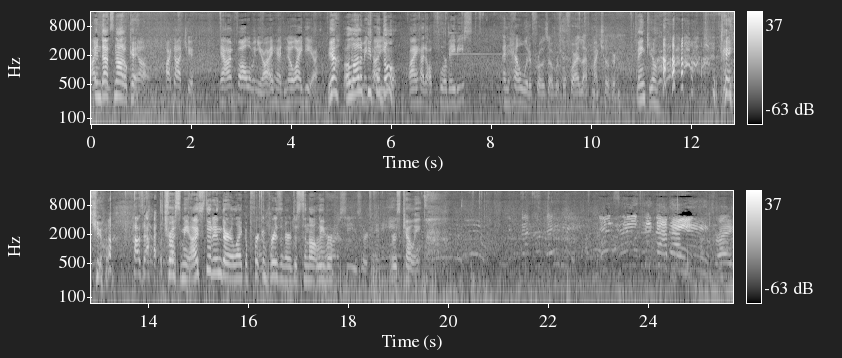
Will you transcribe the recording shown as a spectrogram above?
I and see. that's not okay. No, I got you. Now I'm following you. I had no idea. Yeah, a lot of people you, don't. I had all four babies, and hell would have froze over before I left my children. Thank you. Thank you. How's that? Trust me, I stood in there like a freaking prisoner just to not leave her. see. Is there any? Where's Kelly? That's right.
